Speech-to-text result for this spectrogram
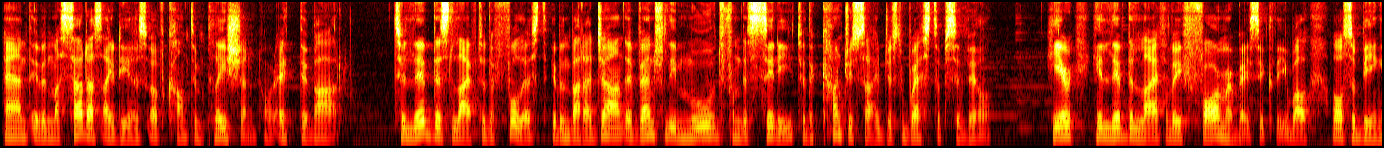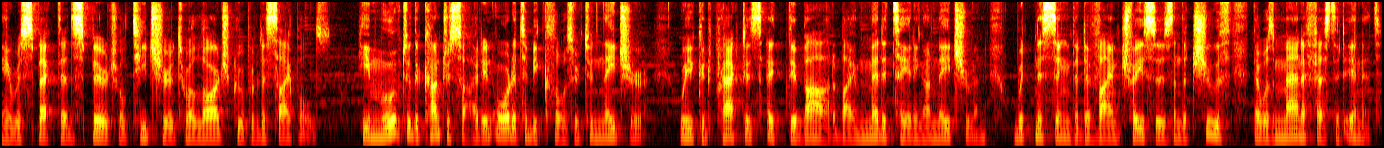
and Ibn Masarra's ideas of contemplation, or ittibar. To live this life to the fullest, Ibn Barajan eventually moved from the city to the countryside just west of Seville. Here, he lived the life of a farmer basically, while also being a respected spiritual teacher to a large group of disciples. He moved to the countryside in order to be closer to nature, where he could practice ittibar by meditating on nature and witnessing the divine traces and the truth that was manifested in it.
